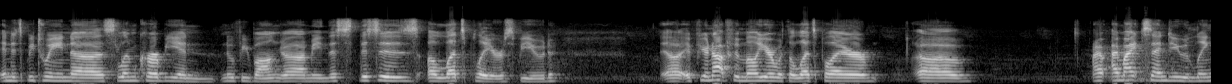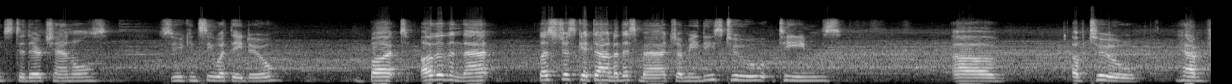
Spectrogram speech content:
and it's between uh, Slim Kirby and Nufi Banga. I mean, this this is a Let's Players feud. Uh, if you're not familiar with the Let's Player, uh, I, I might send you links to their channels so you can see what they do. But other than that, let's just get down to this match. I mean, these two teams uh, of two have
